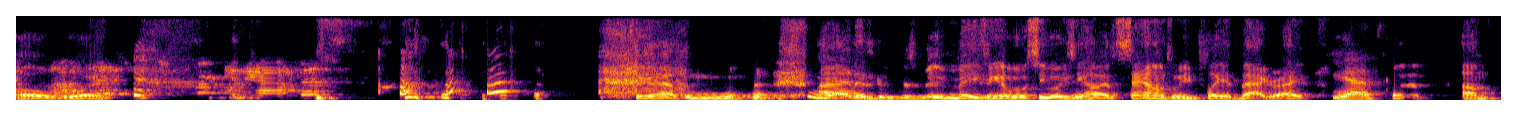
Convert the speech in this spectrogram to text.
oh boy they're gonna have some. I, this is amazing. We'll see. We'll see how it sounds when you play it back, right? Yes. But, um,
